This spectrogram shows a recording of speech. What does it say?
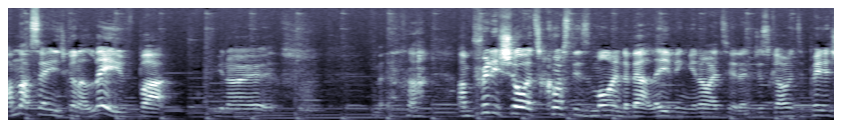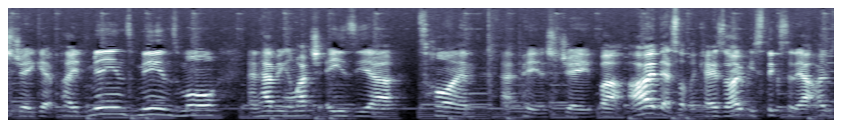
I'm not saying he's going to leave, but, you know, I'm pretty sure it's crossed his mind about leaving United and just going to PSG, get paid millions, millions more, and having a much easier time at PSG. But I hope that's not the case. I hope he sticks it out. I hope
